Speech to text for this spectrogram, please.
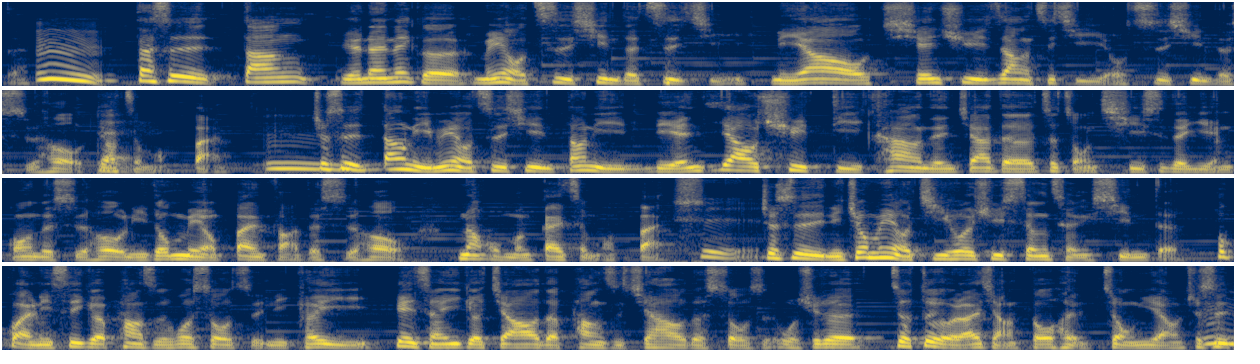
的。嗯。但是当原来那个没有自信的自己，你要先去让自己有自信的时候，要怎么办？嗯。就是当你没有自信，当你连要去抵抗人家的这种歧视的眼光的时候，你都没有办法的时候，那我们该怎么办？是。就是你就没有机会去生成新的，不管你是一个胖。胖子或瘦子，你可以变成一个骄傲的胖子，骄傲的瘦子。我觉得这对我来讲都很重要。就是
